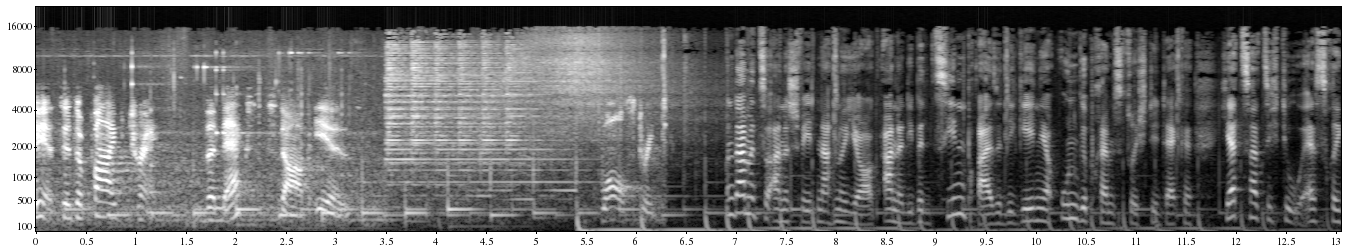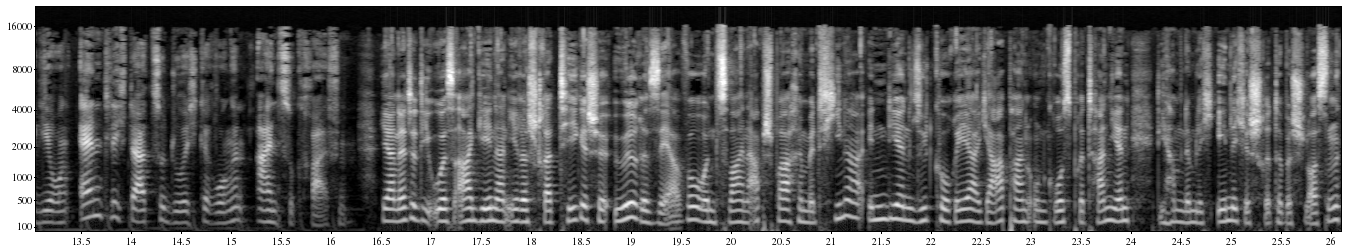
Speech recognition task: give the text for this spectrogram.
This is a five train. The next stop is Wall Street. Damit zu Anne Schwed nach New York. Anne, die Benzinpreise, die gehen ja ungebremst durch die Decke. Jetzt hat sich die US-Regierung endlich dazu durchgerungen, einzugreifen. Ja, Nette, die USA gehen an ihre strategische Ölreserve und zwar in Absprache mit China, Indien, Südkorea, Japan und Großbritannien. Die haben nämlich ähnliche Schritte beschlossen.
